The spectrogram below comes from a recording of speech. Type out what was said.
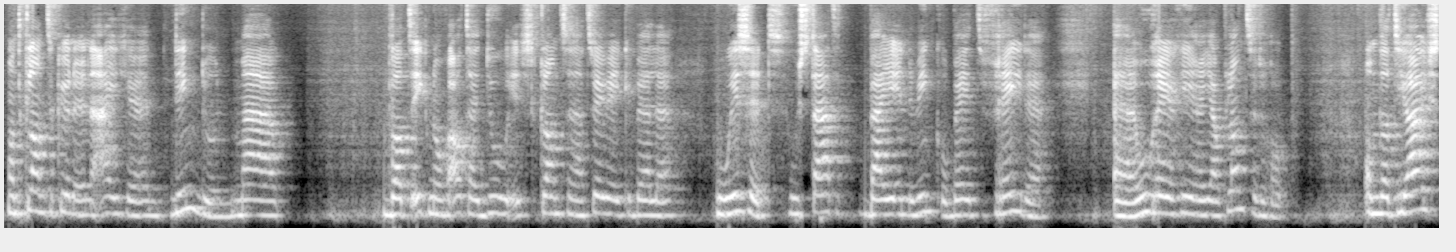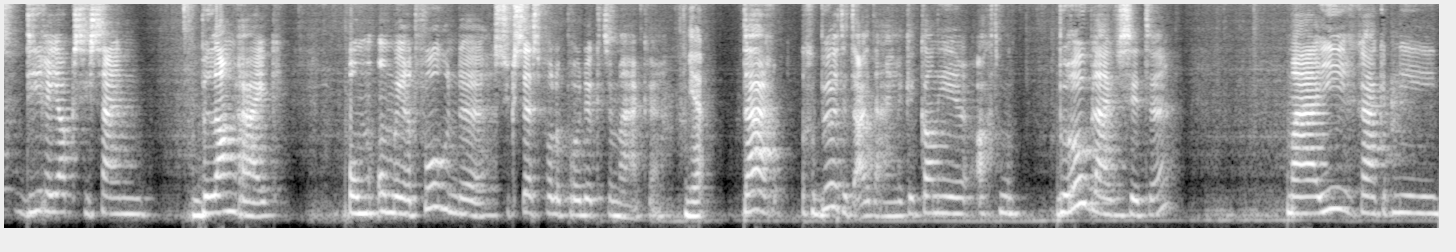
Want klanten kunnen hun eigen ding doen. Maar wat ik nog altijd doe, is klanten na twee weken bellen. Hoe is het? Hoe staat het bij je in de winkel? Ben je tevreden? Uh, hoe reageren jouw klanten erop? Omdat juist die reacties zijn belangrijk om, om weer het volgende succesvolle product te maken. Ja. Daar gebeurt het uiteindelijk. Ik kan hier achter mijn bureau blijven zitten. Maar hier ga ik het niet,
